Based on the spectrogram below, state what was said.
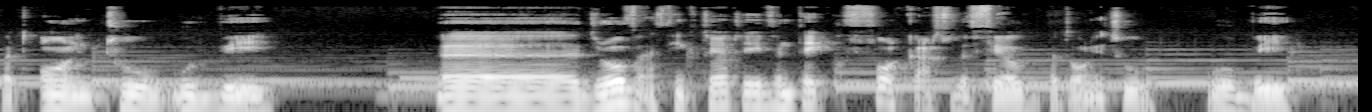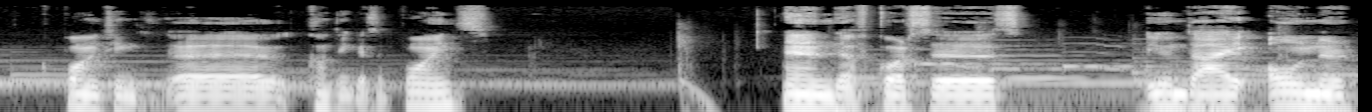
but only two would be uh, drove. I think Toyota even take four cars to the field, but only two will be pointing uh, counting as a points. And of course, the Hyundai owner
